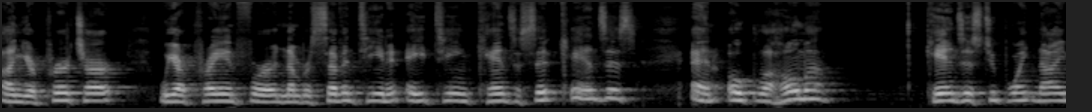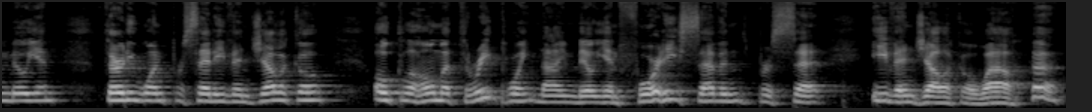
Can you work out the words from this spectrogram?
on your prayer chart. We are praying for number 17 and 18, Kansas Kansas and Oklahoma. Kansas, 2.9 million, 31% evangelical. Oklahoma, 3.9 million, 47% evangelical. Wow.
